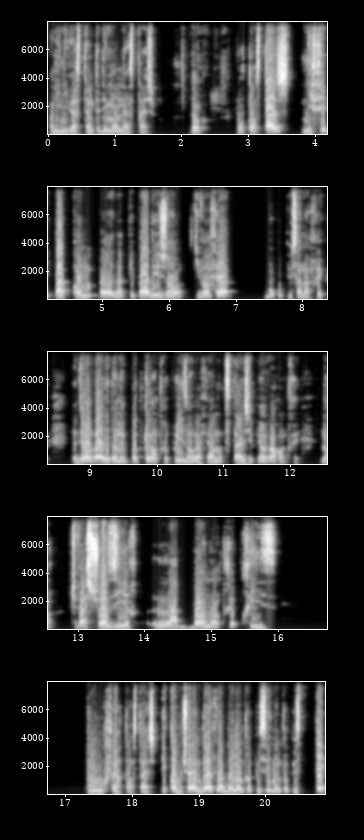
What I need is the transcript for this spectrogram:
à l'université, on te demande un stage. Donc, pour ton stage, n'y fais pas comme euh, la plupart des gens qui vont faire beaucoup plus en Afrique. C'est-à-dire, on va aller dans n'importe quelle entreprise, on va faire notre stage et puis on va rentrer. Non, tu vas choisir la bonne entreprise pour faire ton stage. Et comme tu es un dev, la bonne entreprise, c'est une entreprise tech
